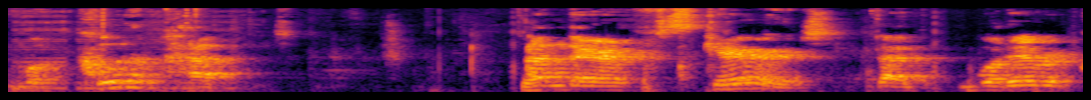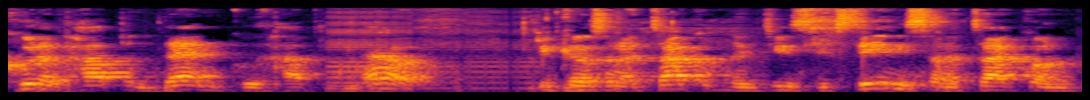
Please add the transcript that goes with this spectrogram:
what could have happened. And they're scared that whatever could have happened then could happen now. Because an attack of 1916 is an attack on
